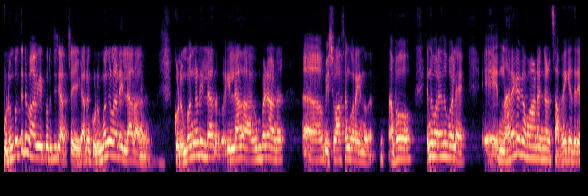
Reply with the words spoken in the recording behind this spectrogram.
കുടുംബത്തിന്റെ ഭാവിയെ കുറിച്ച് ചർച്ച ചെയ്യുക. കാരണം കുടുംബങ്ങളാണ് ഇല്ലാതാകുന്നത്. കുടുംബങ്ങൾ ഇല്ലാതെ ഇല്ലാതാകുമ്പോഴാണ് വിശ്വാസം കുറയുന്നത്. അപ്പോ എന്ന് പറയുന്നത് പോലെ നരക കവാടങ്ങൾ സഭയ്ക്കെതിരെ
